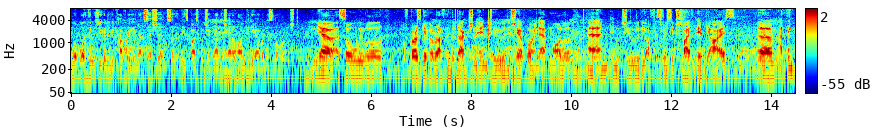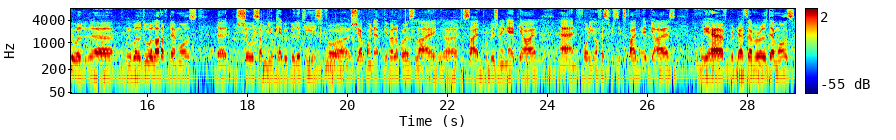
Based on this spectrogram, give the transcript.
what, what things are you going to be covering in that session so that these guys can check out the Channel 9 video when it's launched? Yeah, so we will of course give a rough introduction into the SharePoint app model and into the Office 365 APIs. Um, I think we will uh, we will do a lot of demos that show some new capabilities for SharePoint app developers, like uh, the site provisioning API. And for the Office 365 APIs, we have prepared several demos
